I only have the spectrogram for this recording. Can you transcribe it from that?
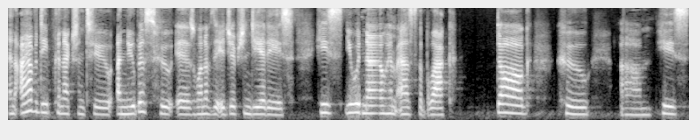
And I have a deep connection to Anubis, who is one of the Egyptian deities. He's you would know him as the black dog, who um, he's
